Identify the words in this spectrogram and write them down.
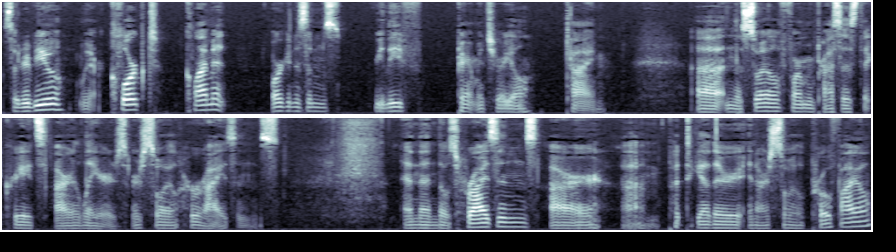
So to review, we are CLORPT, climate, organisms, relief, parent material, time. Uh, and the soil forming process that creates our layers or soil horizons and then those horizons are um, put together in our soil profile.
